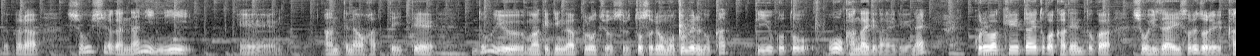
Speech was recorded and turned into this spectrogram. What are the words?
だから消費者が何に、えーアンテナを張っていてどういうマーケティングアプローチをするとそれを求めるのかっていうことを考えていかないといけない？はい。これは携帯とか家電とか消費財それぞれ考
